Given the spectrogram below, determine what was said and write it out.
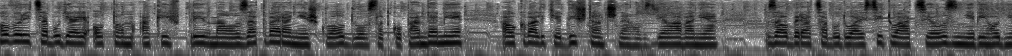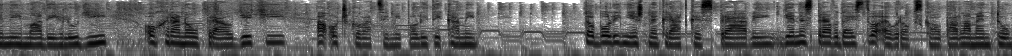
Hovoriť sa bude aj o tom, aký vplyv malo zatváranie škôl v dôsledku pandémie a o kvalite dištančného vzdelávania. Zaoberať sa budú aj situáciou znevýhodnených mladých ľudí, ochranou práv detí a očkovacími politikami. To boli dnešné krátke správy, denné spravodajstvo Európskeho parlamentu.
